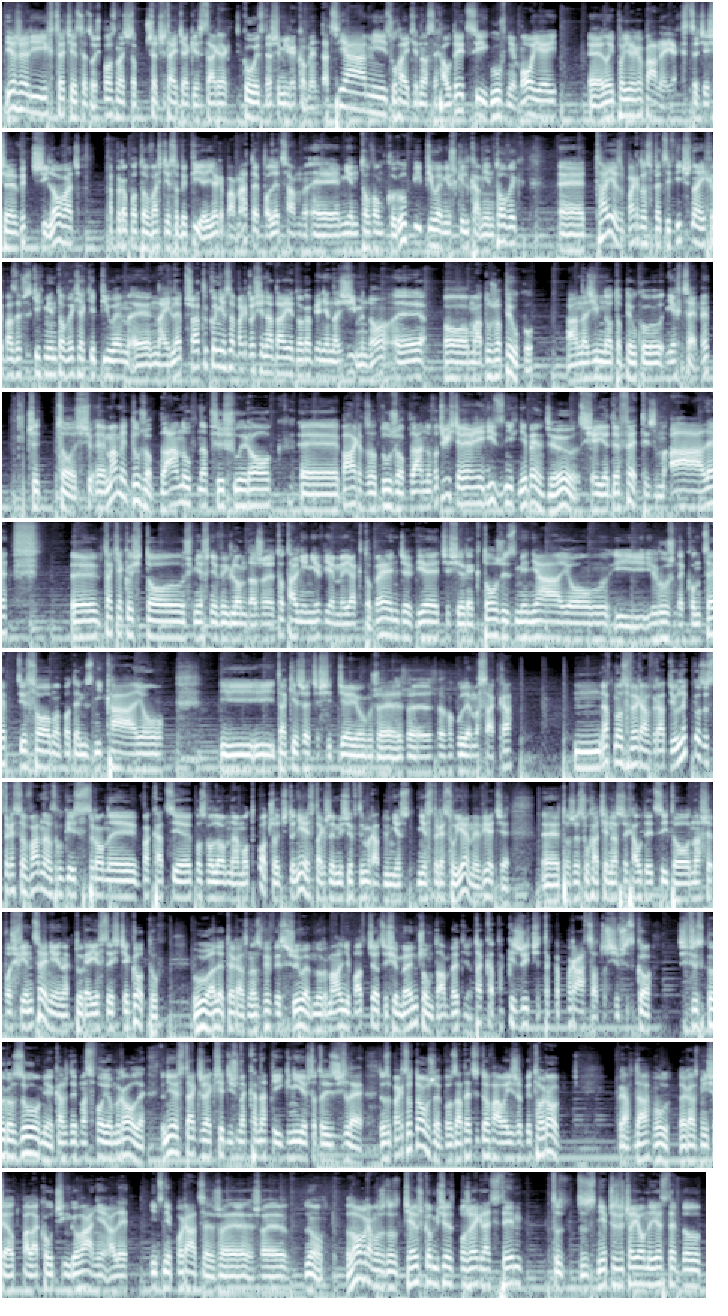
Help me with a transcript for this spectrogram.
jeżeli chcecie sobie coś poznać, to przeczytajcie jakieś stare artykuły z naszymi rekomendacjami, słuchajcie naszych audycji, głównie mojej, e, no i pojerbane, jak chcecie się wychillować. A propos, to właśnie sobie piję yerba mate, polecam e, miętową kurupi, piłem już kilka miętowych, ta jest bardzo specyficzna i chyba ze wszystkich miętowych, jakie piłem, e, najlepsza, tylko nie za bardzo się nadaje do robienia na zimno, e, bo ma dużo pyłku, a na zimno to pyłku nie chcemy. Czy coś? Mamy dużo planów na przyszły rok, bardzo dużo planów. Oczywiście nic z nich nie będzie, sieje defetyzm, ale tak jakoś to śmiesznie wygląda, że totalnie nie wiemy jak to będzie, wiecie się, rektorzy zmieniają i, i różne koncepcje są, a potem znikają i, i takie rzeczy się dzieją, że, że, że w ogóle masakra. Mm, atmosfera w radiu lekko zestresowana, z drugiej strony wakacje pozwolą nam odpocząć. To nie jest tak, że my się w tym radiu nie, nie stresujemy, wiecie. E, to, że słuchacie naszych audycji, to nasze poświęcenie, na które jesteście gotów. U, ale teraz nas wywyszyłem, normalnie patrzcie, jacy się męczą tam media. Taka, takie życie, taka praca, to się wszystko wszystko rozumie, każdy ma swoją rolę. To nie jest tak, że jak siedzisz na kanapie i gnijesz, to to jest źle. To jest bardzo dobrze, bo zadecydowałeś, żeby to robić prawda? U, teraz mi się odpala coachingowanie, ale nic nie poradzę, że, że no, dobra, może to ciężko mi się pożegnać z tym, to, to nieprzyzwyczajony jestem do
